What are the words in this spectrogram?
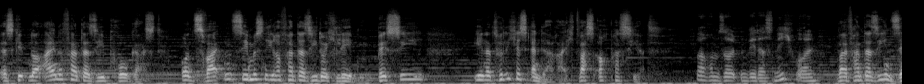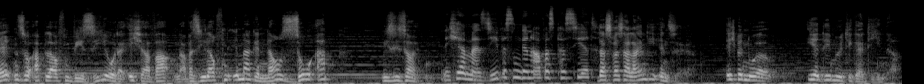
Es gibt nur eine Fantasie pro Gast. Und zweitens, Sie müssen Ihre Fantasie durchleben, bis sie ihr natürliches Ende erreicht, was auch passiert. Warum sollten wir das nicht wollen? Weil Fantasien selten so ablaufen, wie Sie oder ich erwarten, aber sie laufen immer genau so ab, wie sie sollten. Nicht einmal Sie wissen genau, was passiert? Das weiß allein die Insel. Ich bin nur Ihr demütiger Diener.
